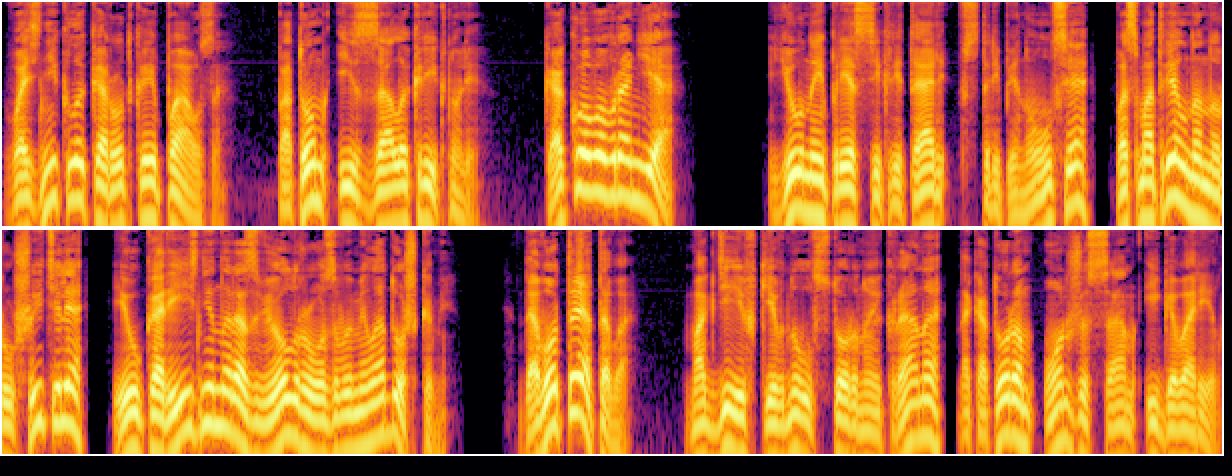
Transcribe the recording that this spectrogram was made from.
Возникла короткая пауза. Потом из зала крикнули. «Какого вранья?» Юный пресс-секретарь встрепенулся, посмотрел на нарушителя и укоризненно развел розовыми ладошками. «Да вот этого!» — Магдеев кивнул в сторону экрана, на котором он же сам и говорил.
